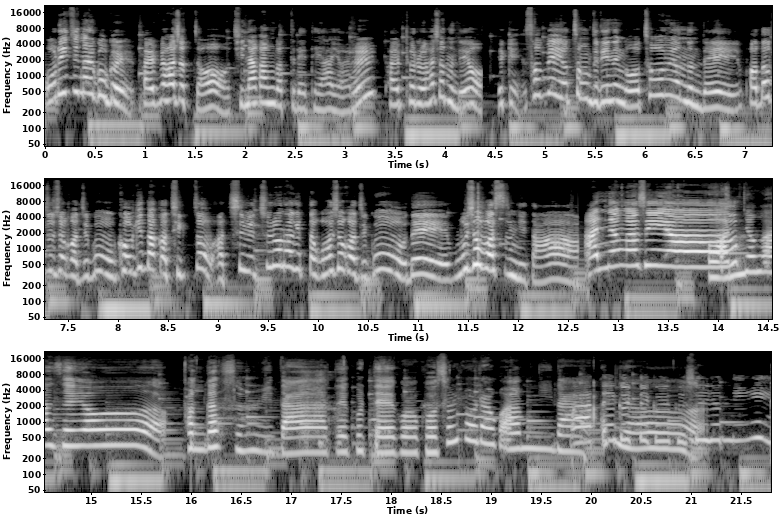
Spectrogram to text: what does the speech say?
오리지널 곡을 발표하셨죠. 지나간 것들에 대하여를 발표를 하셨는데요. 이렇게 섭외 요청 드리는 거 처음이었는데 받아주셔가지고 거기다가 직접 아침에 출연하겠다고 하셔가지고 네 모셔봤습니다. 안녕하세요. 어, 안녕하세요. 반갑습니다. 떼굴떼굴 고슬로라고 합니다. 아, 떼굴떼굴 안녕. 구슬련님.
